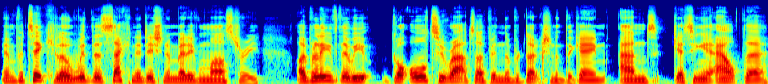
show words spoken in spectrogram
In particular, with the second edition of Medieval Mastery, I believe that we got all too wrapped up in the production of the game and getting it out there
